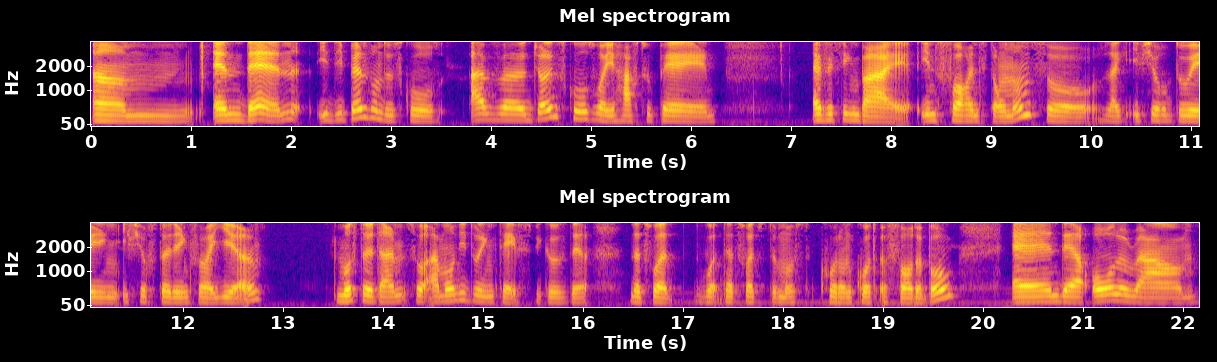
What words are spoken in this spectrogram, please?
Um, and then it depends on the schools. I've uh, joined schools where you have to pay everything by in four installments. So like if you're doing if you're studying for a year, most of the time. So I'm only doing TAFEs because that's what what that's what's the most quote unquote affordable, and they're all around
